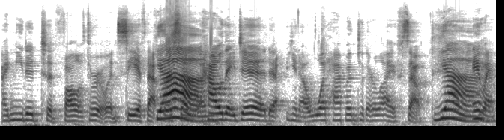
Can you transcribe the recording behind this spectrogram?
I needed to follow through and see if that Yeah. person, how they did, you know, what happened to their life. So, Yeah. anyway,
